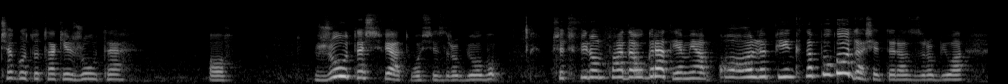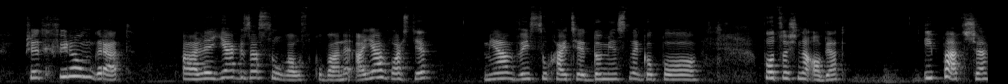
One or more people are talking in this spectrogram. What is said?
Czego to takie żółte? O, żółte światło się zrobiło, bo przed chwilą padał grad. Ja miałam, o, ale piękna pogoda się teraz zrobiła. Przed chwilą grad, ale jak zasuwał skubany, a ja właśnie miałam wyjść, słuchajcie, do mięsnego po, po coś na obiad i patrzę,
